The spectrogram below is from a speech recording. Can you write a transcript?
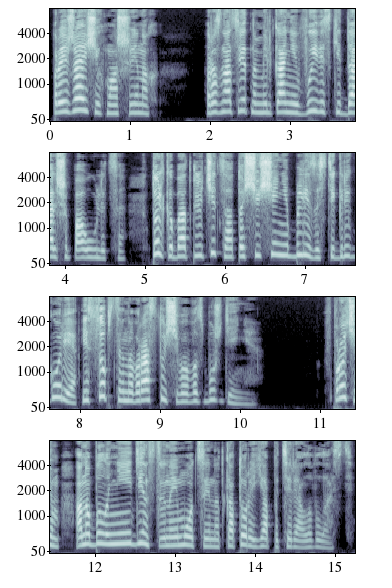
проезжающих машинах, разноцветном мелькании вывески дальше по улице, только бы отключиться от ощущения близости Григория и собственного растущего возбуждения. Впрочем, оно было не единственной эмоцией, над которой я потеряла власть.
